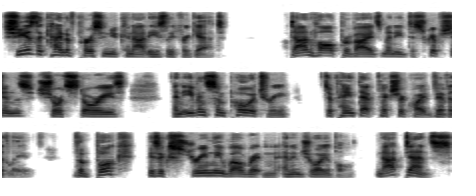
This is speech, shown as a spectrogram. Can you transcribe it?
She is the kind of person you cannot easily forget. Don Hall provides many descriptions, short stories, and even some poetry to paint that picture quite vividly. The book is extremely well written and enjoyable, not dense,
